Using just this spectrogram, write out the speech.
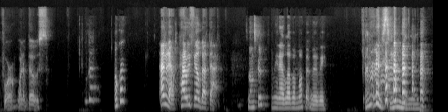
for one of those. Okay. Okay. I don't know. How do we feel about that? Sounds good. I mean, I love a Muppet movie. I haven't really seen many.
